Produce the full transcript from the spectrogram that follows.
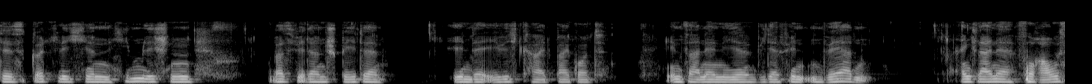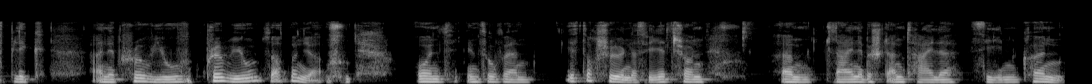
des göttlichen, himmlischen, was wir dann später in der Ewigkeit bei Gott in seiner Nähe wiederfinden werden. Ein kleiner Vorausblick, eine Preview, Preview sagt man ja. Und insofern ist doch schön, dass wir jetzt schon ähm, kleine Bestandteile sehen können.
